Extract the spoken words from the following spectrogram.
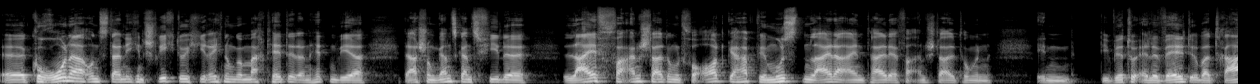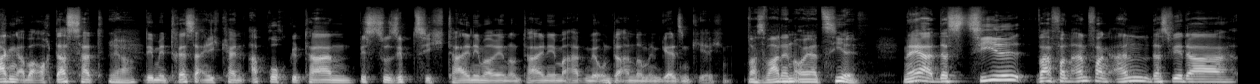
äh, Corona uns da nicht einen Strich durch die Rechnung gemacht hätte, dann hätten wir da schon ganz, ganz viele Live-Veranstaltungen vor Ort gehabt. Wir mussten leider einen Teil der Veranstaltungen in die virtuelle Welt übertragen, aber auch das hat ja. dem Interesse eigentlich keinen Abbruch getan. Bis zu 70 Teilnehmerinnen und Teilnehmer hatten wir unter anderem in Gelsenkirchen. Was war denn euer Ziel? Naja, das Ziel war von Anfang an, dass wir da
